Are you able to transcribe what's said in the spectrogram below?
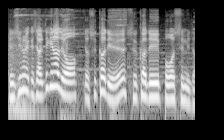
변신하니까 잘 뜨긴 하죠. 자, 스카디. 스카디 뽑았습니다.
